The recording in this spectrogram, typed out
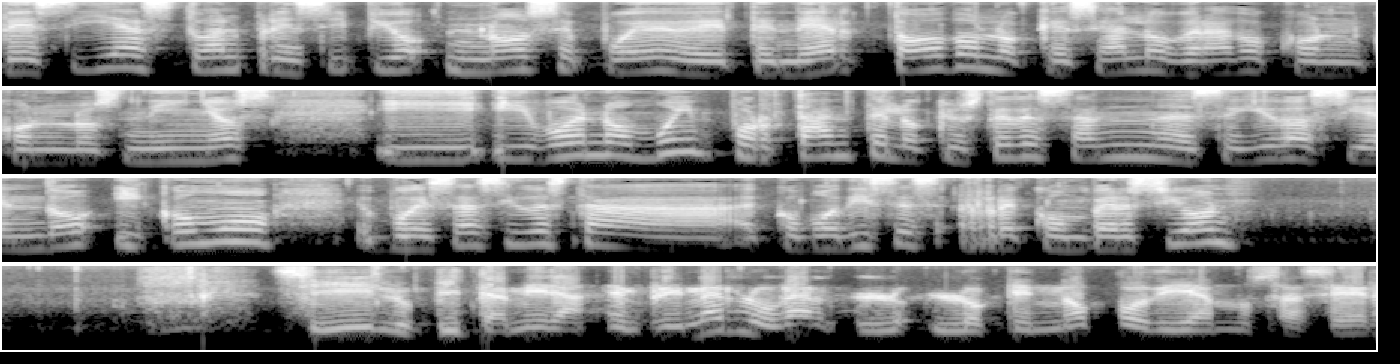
decías tú al principio, no se puede detener todo lo que se ha logrado con, con los niños y, y, bueno, muy importante lo que ustedes han eh, seguido haciendo y cómo pues ha sido esta, como dices, reconversión. Sí, Lupita, mira, en primer lugar, lo, que no podíamos hacer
